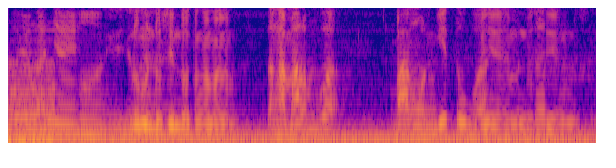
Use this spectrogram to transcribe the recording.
Bayangannya. Oh, iya, Lu mendusin tuh tengah malam. tengah malam gua bangun gitu gua Iya, mendusin, mendusin.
